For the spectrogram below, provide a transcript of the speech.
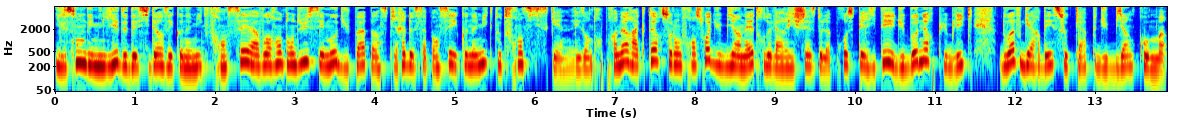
Ils sont des milliers de décideurs économiques français à avoir entendu ces mots du pape inspirés de sa pensée économique toute franciscaine. Les entrepreneurs, acteurs selon François du bien-être, de la richesse, de la prospérité et du bonheur public doivent garder ce cap du bien commun.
